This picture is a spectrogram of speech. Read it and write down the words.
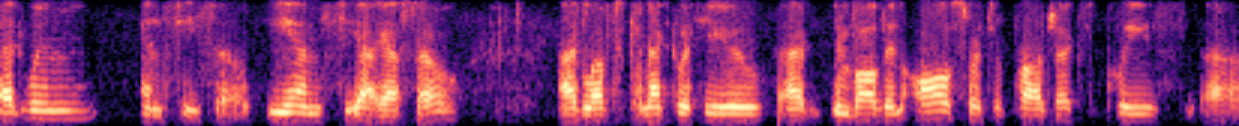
Edwin Enciso, E N C I S O. I'd love to connect with you. I'm involved in all sorts of projects. Please uh,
